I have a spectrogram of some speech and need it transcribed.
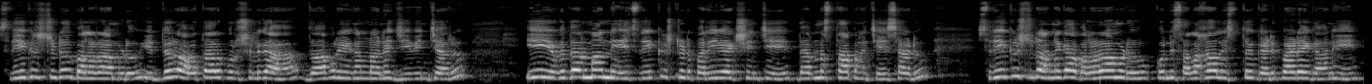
శ్రీకృష్ణుడు బలరాముడు ఇద్దరు అవతార పురుషులుగా ద్వాపర యుగంలోనే జీవించారు. ఈ యుగధర్మాన్ని శ్రీకృష్ణుడు పర్యవేక్షించి ధర్మస్థాపన చేశాడు. శ్రీకృష్ణుడు అన్నగా బలరాముడు కొన్ని సలహాలు ఇస్తూ గడిపాడే కానీ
